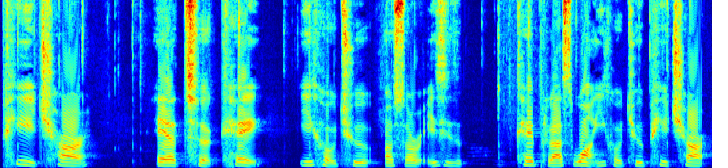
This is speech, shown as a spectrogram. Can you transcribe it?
p char at k equal to, oh sorry, this is k plus 1 equal to p char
